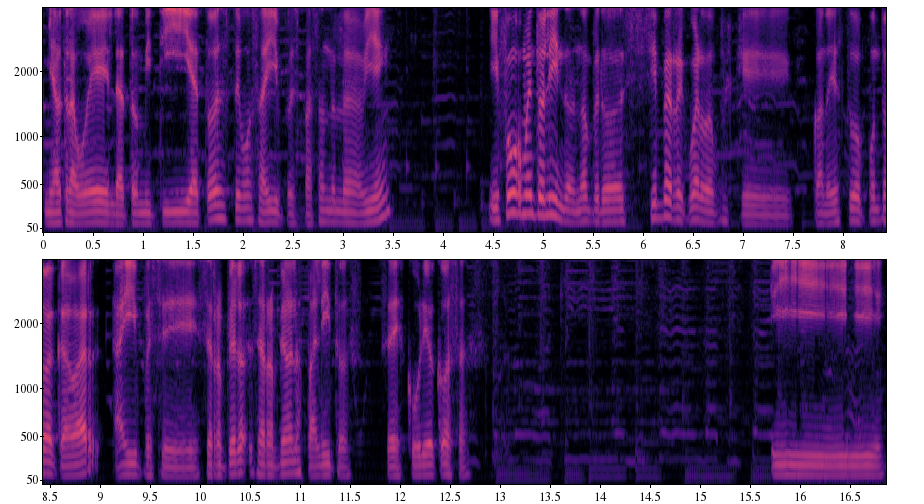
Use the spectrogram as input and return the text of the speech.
mi otra abuela, toda mi tía, todos estuvimos ahí, pues, pasándola bien. Y fue un momento lindo, ¿no? Pero siempre recuerdo, pues, que cuando ya estuvo a punto de acabar, ahí, pues, se, se, rompió, se rompieron los palitos, se descubrió cosas. Y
